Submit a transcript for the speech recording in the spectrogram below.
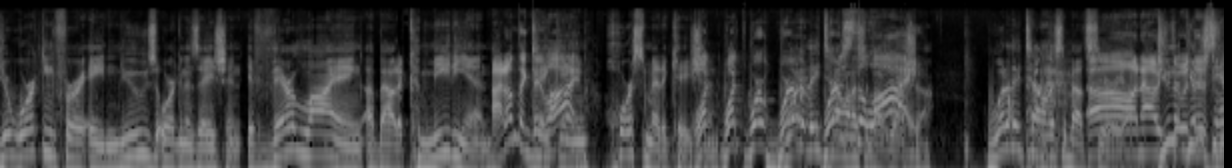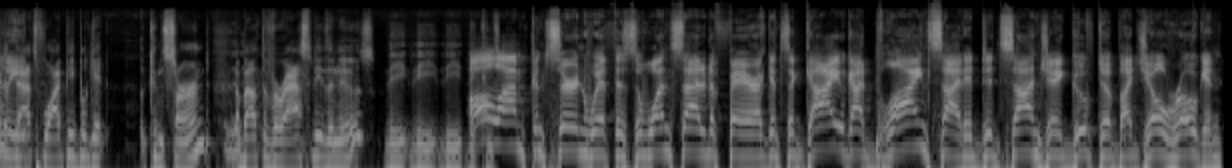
you're working for a news organization. If they're lying about a comedian, I don't think they taking lied. horse medication. What? What? Where? where what are they telling us the about lie? Russia? What are they telling us about Syria? Oh, Syria? now do you, he's know, doing do you this understand leap. that that's why people get concerned about the veracity of the news? the the the, the All I'm concerned with is the one-sided affair against a guy who got blindsided, did Sanjay Gupta by Joe Rogan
